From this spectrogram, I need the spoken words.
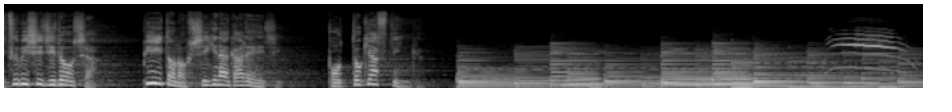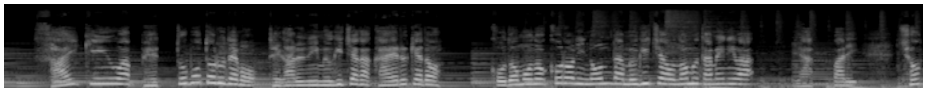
菱自動車「ピートの不思議なガレージ」「ポッドキャスティング」最近はペットボトルでも手軽に麦茶が買えるけど子供の頃に飲んだ麦茶を飲むためにはやっぱりちょっ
